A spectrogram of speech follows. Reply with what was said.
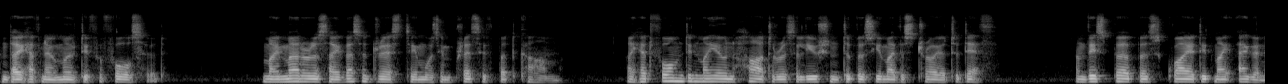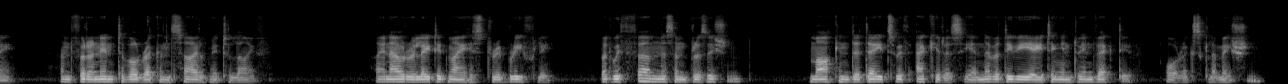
and I have no motive for falsehood. My manner as I thus addressed him was impressive but calm. I had formed in my own heart a resolution to pursue my destroyer to death, and this purpose quieted my agony, and for an interval reconciled me to life. I now related my history briefly, but with firmness and precision, marking the dates with accuracy and never deviating into invective or exclamation.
